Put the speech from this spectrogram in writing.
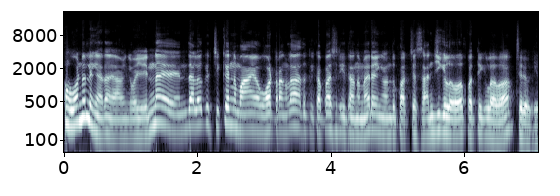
ஒன்றும் இல்லைங்க. அதான் அவங்க என்ன எந்த அளவுக்கு சிக்கன் மா ஓட்டுறாங்களோ அதுக்கு கெப்பாசிட்டி தகுந்த மாதிரி அவங்க வந்து பர்ச்சேஸ் அஞ்சு கிலோவோ பத்து கிலோவோ சரி ஓகே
